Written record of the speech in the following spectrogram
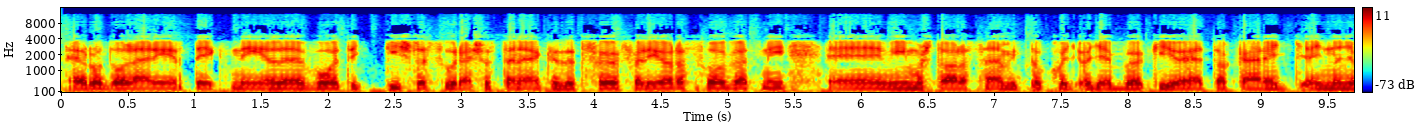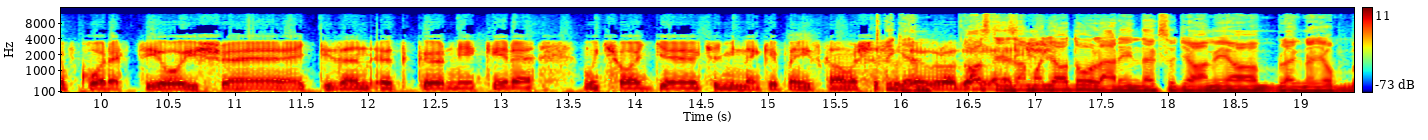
euró-dollár értéknél volt egy kis leszúrás, aztán elkezdett fölfelé arra szolgatni, tenni. Én most arra számítok, hogy, hogy ebből kijöhet akár egy, egy nagyobb korrekció is egy 15 környékére, úgyhogy, úgyhogy mindenképpen izgalmas lesz Igen, az euró Azt nézem, hogy a dollárindex, ugye, ami a legnagyobb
